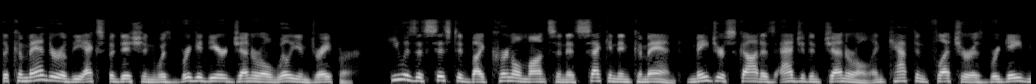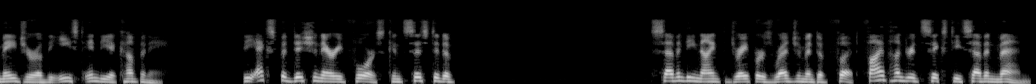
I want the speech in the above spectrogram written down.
The commander of the expedition was Brigadier General William Draper. He was assisted by Colonel Monson as second-in-command, Major Scott as Adjutant General and Captain Fletcher as Brigade Major of the East India Company. The expeditionary force consisted of 79th Drapers Regiment of Foot 567 men.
